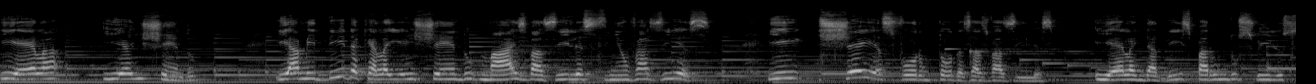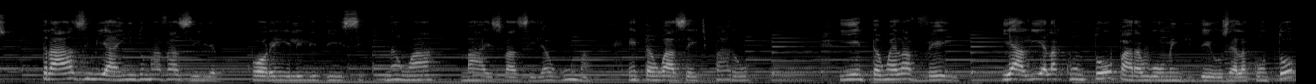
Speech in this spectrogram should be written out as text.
e ela ia enchendo. E à medida que ela ia enchendo, mais vasilhas tinham vazias. E cheias foram todas as vasilhas. E ela ainda diz para um dos filhos: Traze-me ainda uma vasilha. Porém, ele lhe disse: Não há mais vasilha alguma. Então o azeite parou. E então ela veio. E ali ela contou para o homem de Deus, ela contou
